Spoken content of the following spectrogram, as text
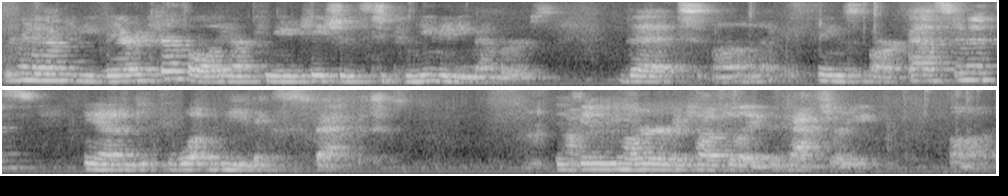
we're gonna have to be very careful in our communications to community members that, uh, things are estimates and what we expect. It's gonna be harder to calculate the tax rate, uh,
